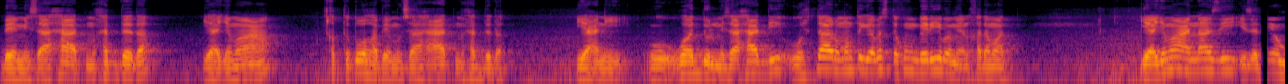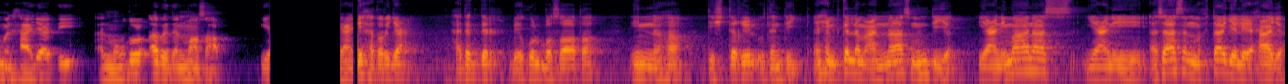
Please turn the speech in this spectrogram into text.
بمساحات محددة. يا جماعة خططوها بمساحات محددة. يعني ودوا المساحات دي واختاروا منطقة بس تكون قريبة من الخدمات. يا جماعة الناس دي إذا اديهم الحاجات دي الموضوع أبدا ما صعب. يعني دي حترجع حتقدر بكل بساطة إنها تشتغل وتنتج. إحنا بنتكلم عن ناس منتجة. يعني ما ناس يعني أساسا محتاجة لحاجة.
